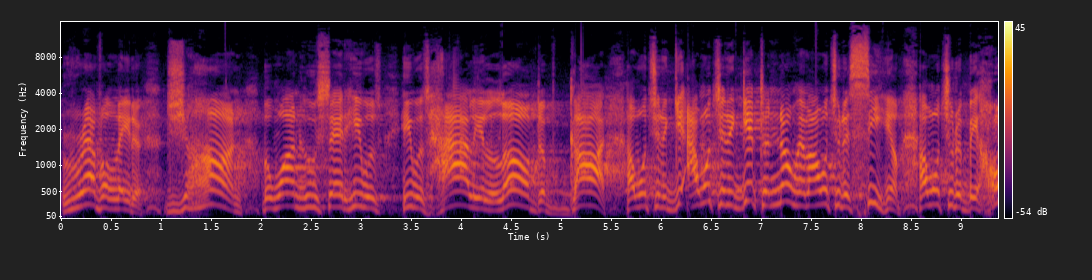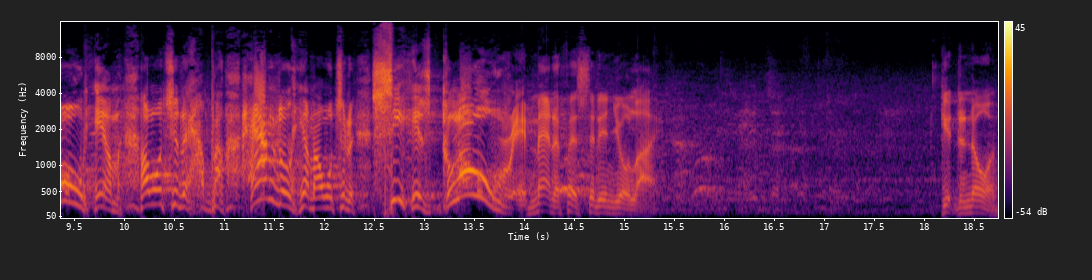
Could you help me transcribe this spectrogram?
revelator. John, the one who said he was, he was highly loved of God. I want you to get, I want you to get to know him. I want you to see him. I want you to behold him. I want you to handle him. I want you to see his glory manifested in your life. Get to know him.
